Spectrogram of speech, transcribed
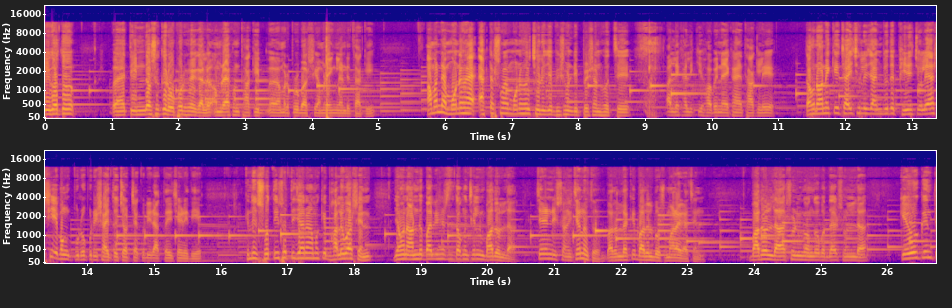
বিগত তিন দশকের ওপর হয়ে গেল। আমরা এখন থাকি আমরা প্রবাসী, আমরা ইংল্যান্ডে থাকি। আমার না মনে হয়, একটা সময় মনে হয়েছিল যে ভীষণ ডিপ্রেশন হচ্ছে, আর লেখালেখি হবে না এখানে থাকলে। তখন অনেকে চাইছিল যে আমি যদি ফিরে চলে আসি এবং পুরোপুরি সাহিত্য চর্চা করি ডাক্তারি ছেড়ে দিয়ে। কিন্তু সত্যি সত্যি যারা আমাকে ভালোবাসেন, যেমন আনন্দপালি শাস্ত্রী তখন ছিলেন বাদলদা। চেনেন নিশ্চয়ই চেনো তো? বাদলদাকে বাদল বসু মারা গেছেন। বাদলদা সুনীল গঙ্গোপাধ্যায় সুনীলদা কেউ কিন্তু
